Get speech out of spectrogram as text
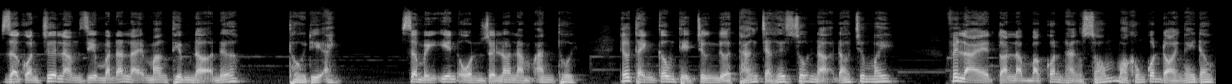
Giờ còn chưa làm gì mà đã lại mang thêm nợ nữa. Thôi đi anh. Giờ mình yên ổn rồi lo làm ăn thôi. Nếu thành công thì chừng nửa tháng trả hết số nợ đó chứ mấy Với lại toàn là bà con hàng xóm mà không có đòi ngay đâu.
